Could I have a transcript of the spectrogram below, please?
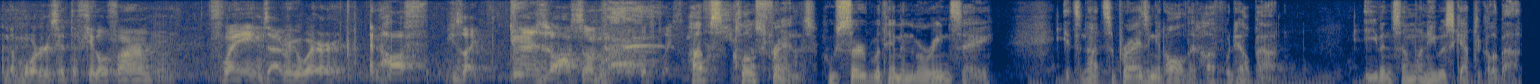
And the mortars hit the fuel farm, flames everywhere, and Huff, he's like, dude, this is awesome. Huff's close friends who served with him in the Marines say it's not surprising at all that Huff would help out, even someone he was skeptical about.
